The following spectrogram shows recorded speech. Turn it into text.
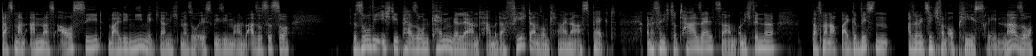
dass man anders aussieht, weil die Mimik ja nicht mehr so ist, wie sie mal war. Also es ist so, so wie ich die Person kennengelernt habe, da fehlt dann so ein kleiner Aspekt. Und das finde ich total seltsam. Und ich finde, dass man auch bei gewissen, also wenn wir jetzt wirklich von OPs reden, ne, so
